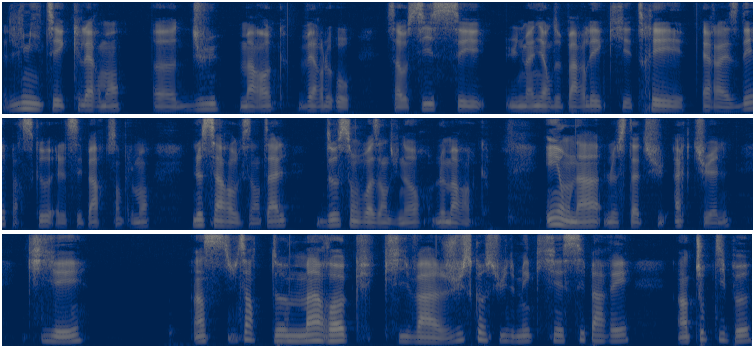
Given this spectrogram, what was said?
limité clairement euh, du Maroc vers le haut. Ça aussi c'est une manière de parler qui est très RASD parce qu'elle sépare tout simplement le Sahara occidental de son voisin du nord, le Maroc. Et on a le statut actuel qui est une sorte de Maroc qui va jusqu'au sud mais qui est séparé un tout petit peu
